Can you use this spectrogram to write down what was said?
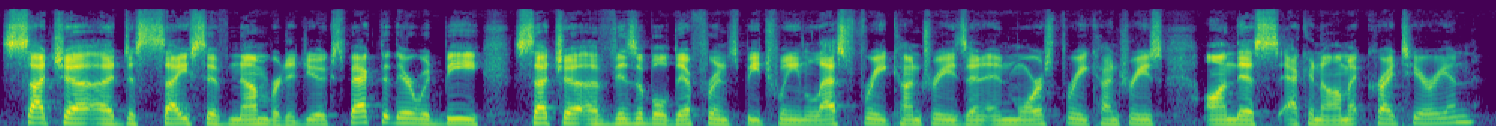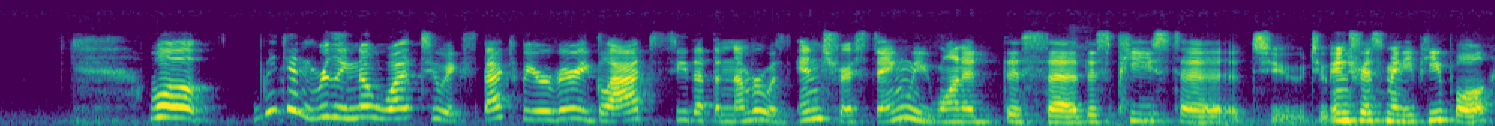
such a, a, decisive number? Did you expect that there would be such a, a visible difference between less free countries and, and more free countries on this economic criterion? Well, we didn't really know what to expect. We were very glad to see that the number was interesting. We wanted this uh, this piece to to to interest many people.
